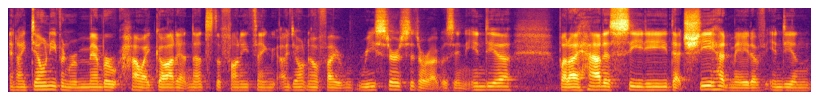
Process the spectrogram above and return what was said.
and I don't even remember how I got it. And that's the funny thing. I don't know if I researched it or I was in India but I had a CD that she had made of Indian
